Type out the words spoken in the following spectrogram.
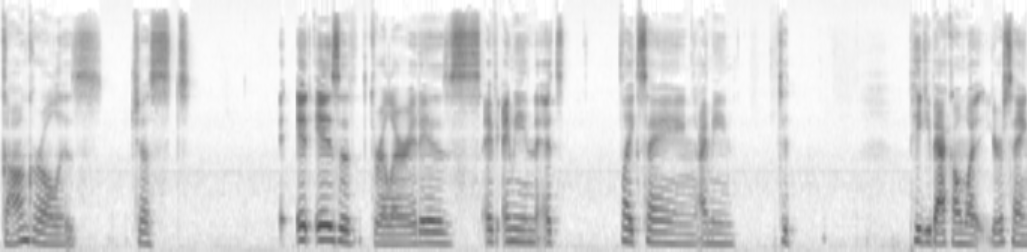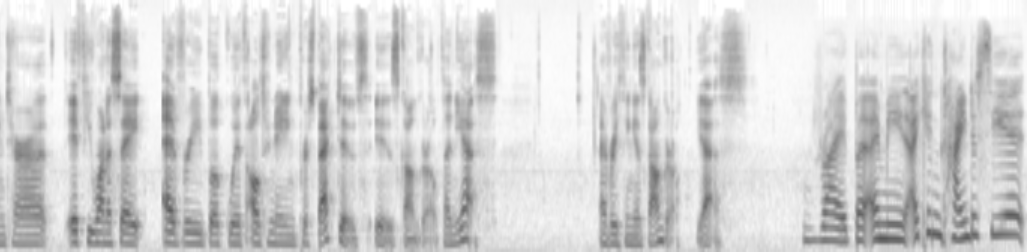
Gone Girl is just it is a thriller. It is. I, mean, it's like saying. I mean, piggyback on what you're saying, Tara. If you want to say every book with alternating perspectives is Gone Girl, then yes, everything is Gone Girl. Yes. Right, but I mean, I can kind of see it.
